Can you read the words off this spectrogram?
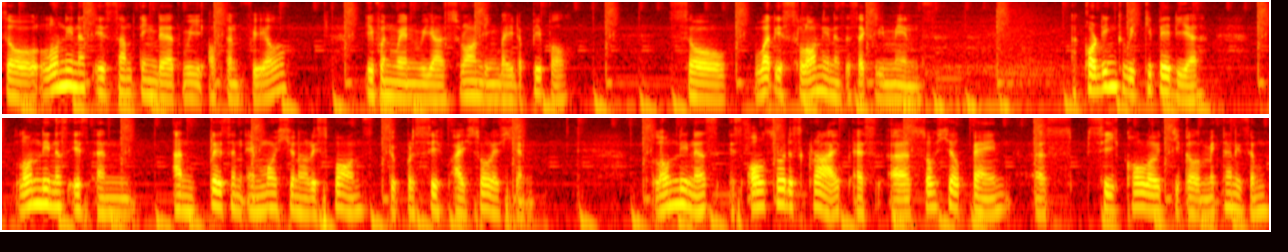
So, loneliness is something that we often feel even when we are surrounded by the people. So, what is loneliness exactly means? According to Wikipedia, loneliness is an unpleasant emotional response to perceived isolation. Loneliness is also described as a social pain, a psychological mechanism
